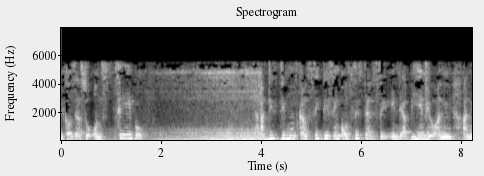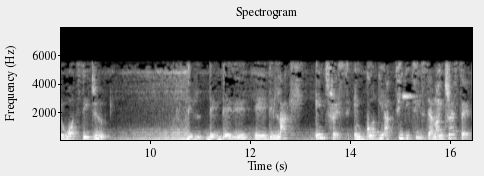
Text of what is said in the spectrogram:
because they are so unstable. And these demons can see this inconsistency in their behavior and in, and in what they do. They, they, they, they lack interest in godly activities, they are not interested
